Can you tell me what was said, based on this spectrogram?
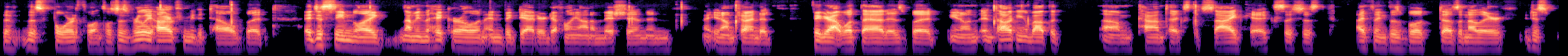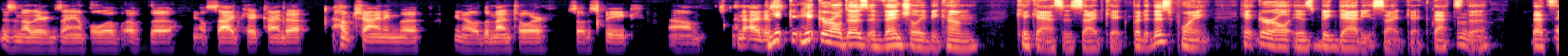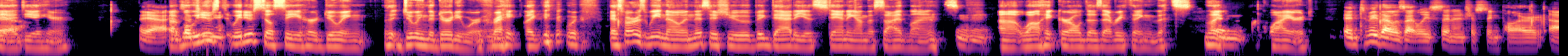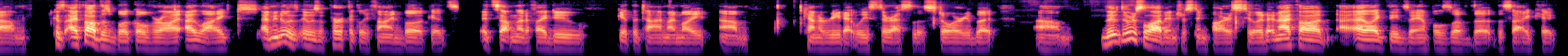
the, this fourth one, so it's just really hard for me to tell. But it just seemed like I mean, the Hit Girl and, and Big Daddy are definitely on a mission, and you know, I'm trying to figure out what that is. But you know, and, talking about the um, context of sidekicks, it's just I think this book does another just is another example of of the you know sidekick kind of outshining the you know the mentor, so to speak. Um, and I just Hit, Hit Girl does eventually become Kick Ass's sidekick, but at this point, Hit Girl is Big Daddy's sidekick. That's mm-hmm. the that's the yeah. idea here. Yeah, uh, but we do we do still see her doing doing the dirty work, mm-hmm. right? Like as far as we know, in this issue, Big Daddy is standing on the sidelines mm-hmm. uh, while Hit Girl does everything that's like and, required. And to me, that was at least an interesting part because um, I thought this book overall I, I, liked. I mean, it was it was a perfectly fine book. It's it's something that if I do get the time, I might um, kind of read at least the rest of the story. But um, there, there was a lot of interesting parts to it, and I thought I like the examples of the the sidekick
